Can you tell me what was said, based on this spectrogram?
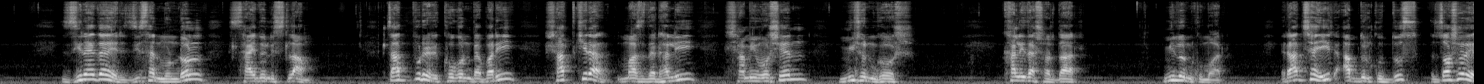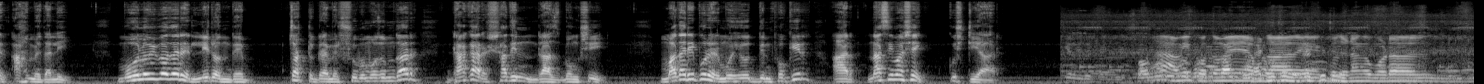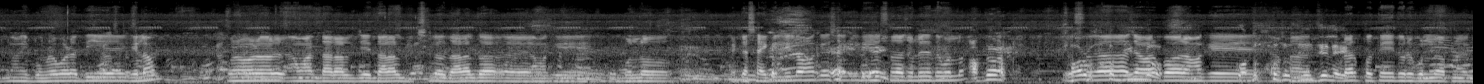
ঝিনাইদহের জিসান মণ্ডল, সাইদুল ইসলাম, চাঁদপুরের খোগন ব্যাপারী, সাতক্ষীরার মাজদা ঢালি, শামীম হোসেন, মিঠুন ঘোষ, খালিদা সর্দার, মিলন কুমার, রাজশাহীর আব্দুল কুদ্দুস, যশোরের আহমেদ আলী, মৌলভীবাজারের লিটন দেব, চট্টগ্রামের শুভ মজুমদার, ঢাকার স্বাধীন রাজবংশী, মাদারীপুরের মহিউদ্দিন ফকির আর নাসিমা শেখ কুষ্টিয়ার। আমি প্রথমে আপনার বর্ডার মানে বুমরা বর্ডার দিয়ে গেলাম। বুমরা বর্ডার আমার দালাল যে দালাল ছিল দালাল আমাকে বলল একটা সাইকেল দিল আমাকে সাইকেল দিয়ে সোজা চলে যেতে বলল। সোজা যাওয়ার পর আমাকে আপনার পথে ধরে বলল আপনার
